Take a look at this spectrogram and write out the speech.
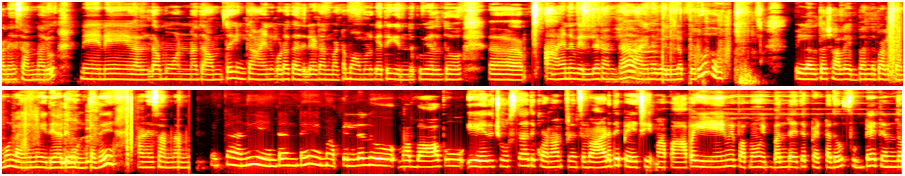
అనేసి అన్నారు. నేనే వెళ్దాము అన్న దాంతో ఇంకా ఆయన కూడా కదిలేడు అనమాట మామూలుగా అయితే ఎందుకు వెళ్తూ ఆయన వెళ్ళాడంట. ఆయన వెళ్ళినప్పుడు పిల్లలతో చాలా ఇబ్బంది పడతాము లైన్ ఇది అది ఉంటుంది అనేసి అన్నాను. కానీ ఏంటంటే మా పిల్లలు మా బాబు ఏది చూస్తే అది కొనాలి ఫ్రెండ్స్. వాడితే పేచి మా పాప ఏమి పాపం ఇబ్బంది అయితే పెట్టదు. ఫుడ్ అయితే ఎందో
